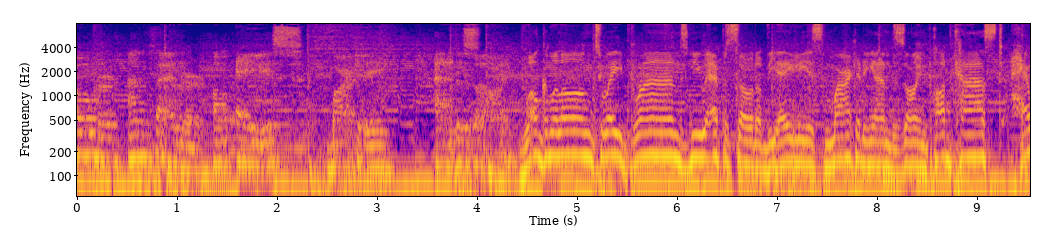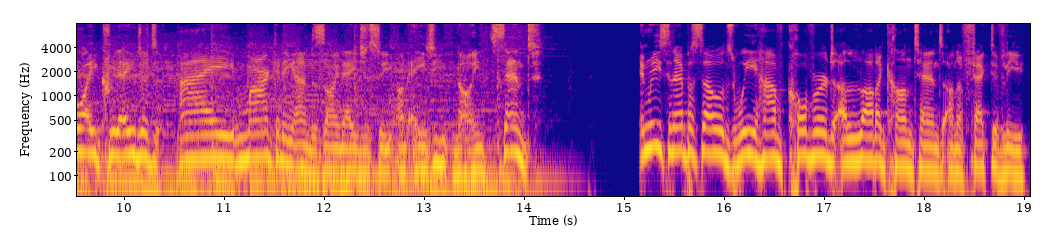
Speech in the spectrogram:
owner and founder of Alias Marketing and Design. Welcome along to a brand new episode of the Alias Marketing and Design podcast. How I created a marketing and design agency on 89 Cent. In recent episodes, we have covered a lot of content on effectively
